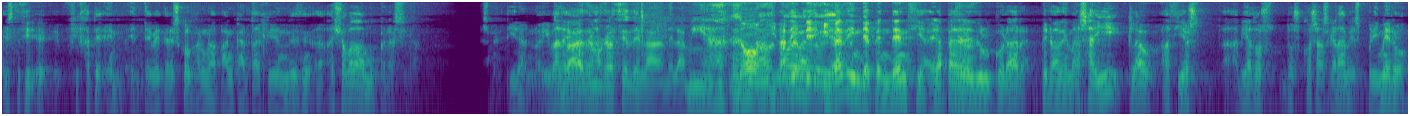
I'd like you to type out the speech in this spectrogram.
Es decir, eh, fíjate, en, TV3 colgar una pancarta gigante això va de democracia. Es mentira, no iba de democracia. democracia de la, de la mía. No, iba, de, independencia, era para edulcorar. Pero además ahí, claro, hacías, había dos, dos cosas graves. Primero,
